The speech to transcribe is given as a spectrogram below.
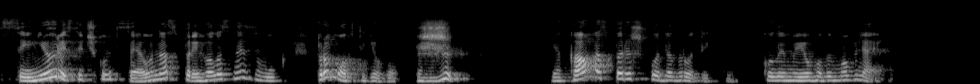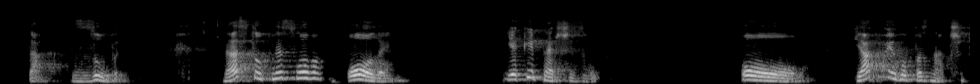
синьою рисочкою. Це у нас приголосний звук. Промовте його. Ж. Яка у нас перешкода в ротику, коли ми його вимовляємо? Так, зуби. Наступне слово олень. Який перший звук? О. Як ми його позначимо?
